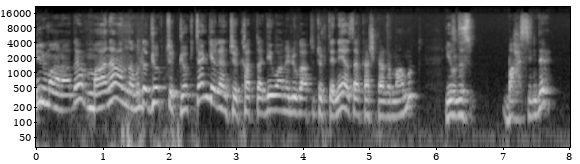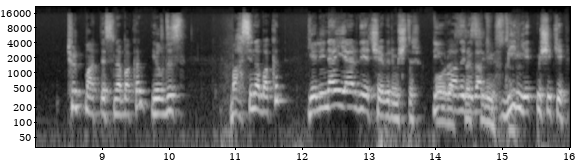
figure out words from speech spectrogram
bir manada mana anlamında Göktürk, gökten gelen Türk. Hatta Divan-ı Lügat-ı Türk'te ne yazar Kaşgarlı Mahmut? Yıldız bahsinde Türk maddesine bakın. Yıldız bahsine bakın. Gelinen yer diye çevirmiştir. Divan-ı Lügat Sirius'tur. 1072.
